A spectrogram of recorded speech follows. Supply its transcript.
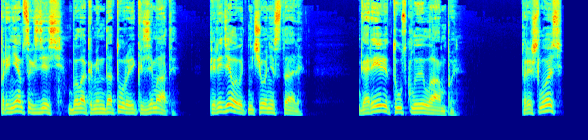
При немцах здесь была комендатура и казематы. Переделывать ничего не стали. Горели тусклые лампы. Пришлось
